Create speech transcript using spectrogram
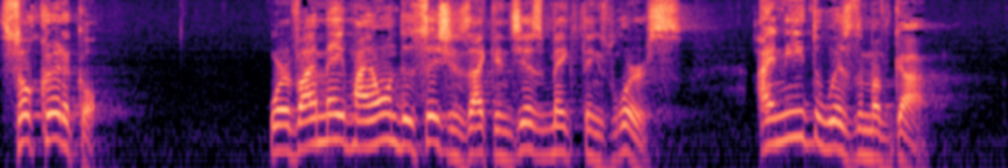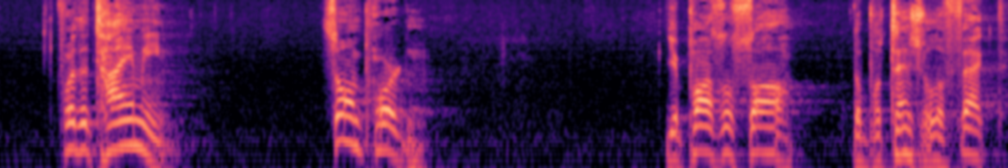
So critical. Where if I make my own decisions, I can just make things worse. I need the wisdom of God for the timing. So important. The apostle saw the potential effect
